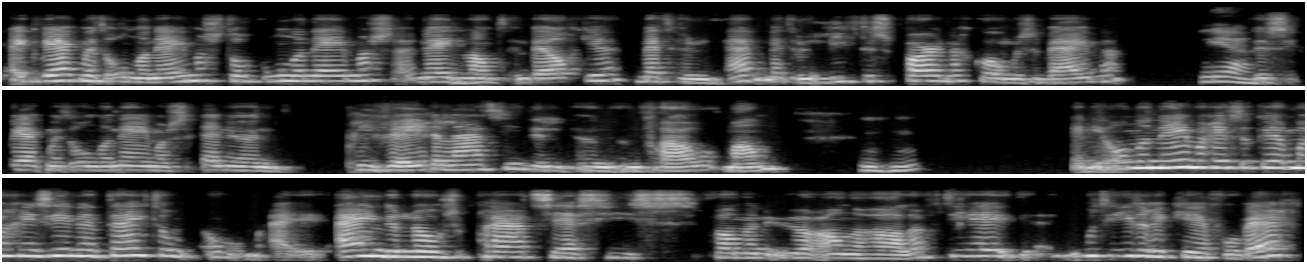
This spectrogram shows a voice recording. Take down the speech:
ik werk met ondernemers, topondernemers uit Nederland en België. Met hun, hè, met hun liefdespartner komen ze bij me. Ja. Dus ik werk met ondernemers en hun privérelatie, de, hun, hun vrouw of man. Mhm. En die ondernemer heeft ook helemaal geen zin en tijd om, om ei- eindeloze praatsessies van een uur, anderhalf. Die, die moet iedere keer voor weg.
